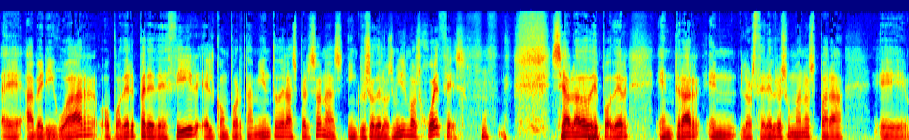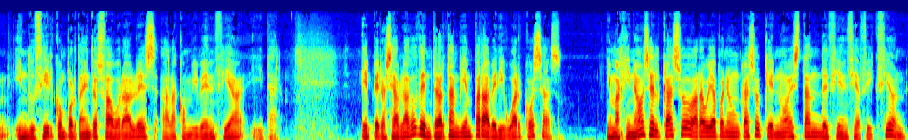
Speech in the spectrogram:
eh, averiguar o poder predecir el comportamiento de las personas, incluso de los mismos jueces. Se ha hablado de poder entrar en los cerebros humanos para eh, inducir comportamientos favorables a la convivencia y tal. Eh, pero se ha hablado de entrar también para averiguar cosas. Imaginaos el caso, ahora voy a poner un caso que no es tan de ciencia ficción.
